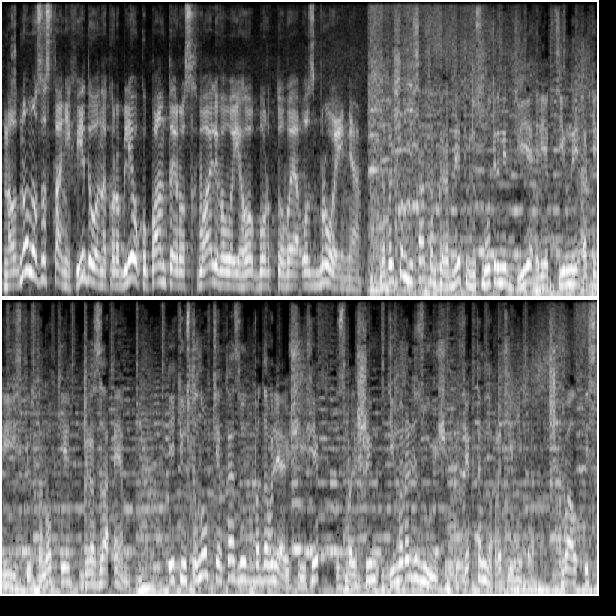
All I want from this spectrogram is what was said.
На одному з останніх відео на кораблі окупанти розхвалювали його бортове озброєння. На большом десантном корабле предусмотрены две реактивные артиллерийские установки «Гроза-М». Эти установки оказывают подавляющий эффект с большим деморализующим эффектом на противника. Шквал из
